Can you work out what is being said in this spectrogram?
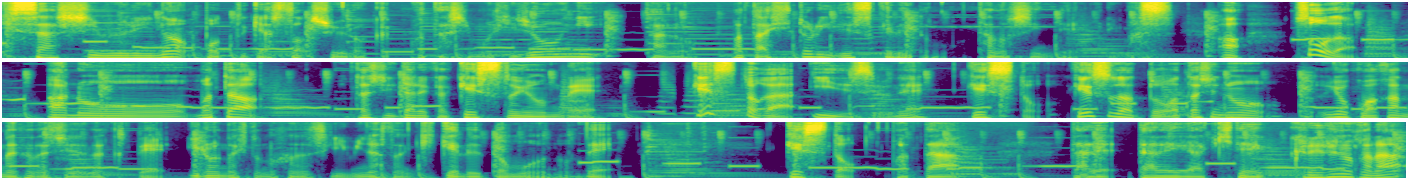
久しぶりのポッドキャスト収録。私も非常にあのまた一人ですけれども楽しんでおります。あそうだ。あのーまた私誰かゲスト呼んでゲストがいいですよね。ゲスト。ゲストだと私のよくわかんない話じゃなくていろんな人の話皆さん聞けると思うのでゲストまた誰誰が来てくれるのかな？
